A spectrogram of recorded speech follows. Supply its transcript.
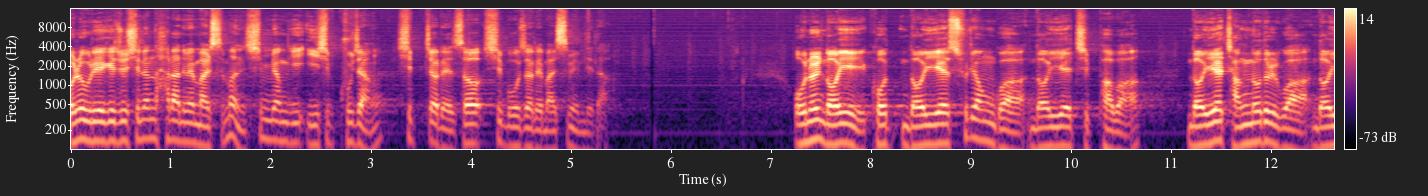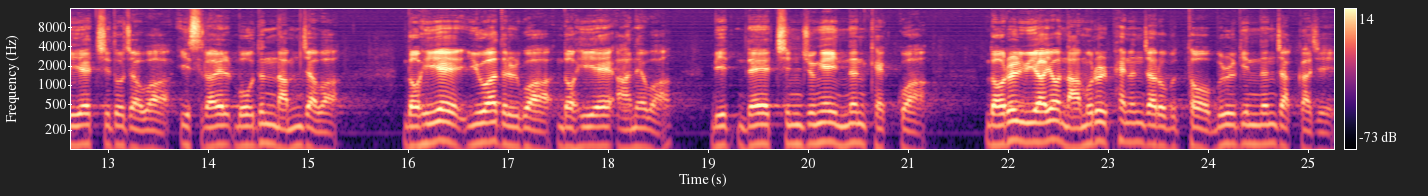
오늘 우리에게 주시는 하나님의 말씀은 신명기 29장 10절에서 15절의 말씀입니다. 오늘 너희 곧 너희의 수령과 너희의 지파와 너희의 장로들과 너희의 지도자와 이스라엘 모든 남자와 너희의 유아들과 너희의 아내와 및 내 진중에 있는 객과 너를 위하여 나무를 패는 자로부터 물 깃는 자까지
